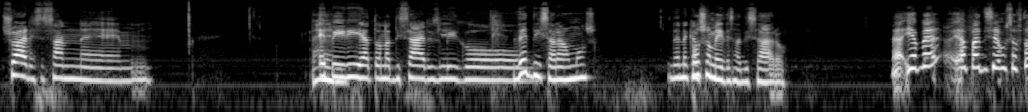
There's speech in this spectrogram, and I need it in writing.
Σου άρεσε σαν ε, ε, εμπειρία το να ντυσάρεις λίγο... Δεν τίσαρα όμως. Δεν έκανε... Πόσο με είδες να τισάρω. Ε, για πέ, απάντησέ μου σε αυτό.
